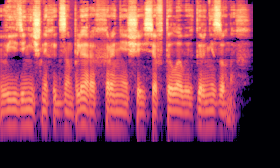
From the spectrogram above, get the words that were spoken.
в единичных экземплярах, хранящееся в тыловых гарнизонах.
